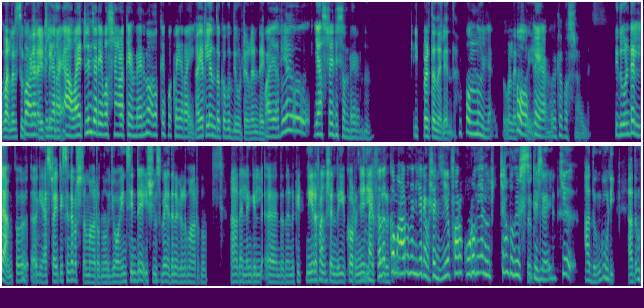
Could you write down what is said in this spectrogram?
വളരെ സുഖമായിട്ട്. ആ വയറ്റിലും ചെറിയ പ്രശ്നങ്ങളൊക്കെ ഉണ്ടായിരുന്നു. അതൊക്കെ ഇപ്പൊ ക്ലിയർ ആയി. വയറിൽ എന്തൊക്കെ ബുദ്ധിമുട്ടുകൾ ഉണ്ടായിരുന്നു വയറിൽ ഗ്യാസ്ട്രൈറ്റിസ് ഉണ്ടായിരുന്നു ഇപ്പോഴത്തെ നില എന്താ? ഇപ്പൊ ഒന്നുമില്ല. ഓക്കെയാണ് ഒരു പ്രശ്നമില്ല ഇതുകൊണ്ടെല്ലാം ഇപ്പൊ ഗ്യാസ്ട്രൈറ്റിസിന്റെ പ്രശ്നം മാറുന്നു ജോയിന്റ്സിന്റെ ഇഷ്യൂസ് ഉം. വേദനകൾ മാറുന്നു അതല്ലെങ്കിൽ ഏഹ്, എന്താണ് കിഡ്നിയുടെ ആ. ഫംഗ്ഷൻ ഈ കുറഞ്ഞ ജി എഫ് ആർ മറ്റതൊക്കെ മാറുമെന്ന് എനിക്കറിയാം പക്ഷെ ജി എഫ് ആർ കൂടുമെന്ന് ഞാൻ ഒരിക്കലും പ്രതീക്ഷിച്ചിട്ടില്ല എനിക്ക് അതും കൂടി അതും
